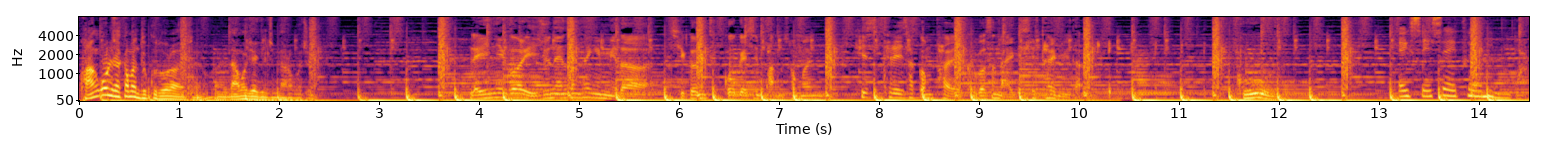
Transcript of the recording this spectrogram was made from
광고를 잠깐만 듣고 돌아와서요. 어, 나머지 얘기를 좀 나눠보죠. 레이니걸 이준행 선생입니다. 지금 듣고 계신 방송은 히스테리 사건 파일 그것은 알기 싫다입니다. XSFM입니다.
